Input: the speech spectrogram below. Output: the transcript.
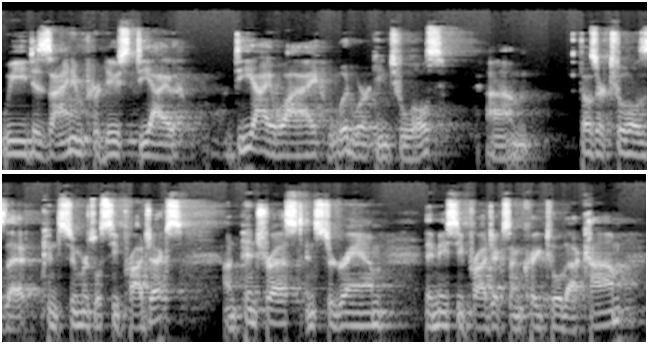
We design and produce DIY woodworking tools. Um, those are tools that consumers will see projects on Pinterest, Instagram. They may see projects on kregtool.com.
